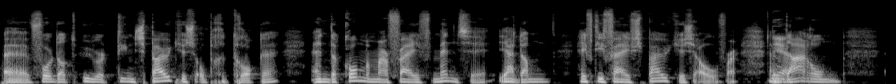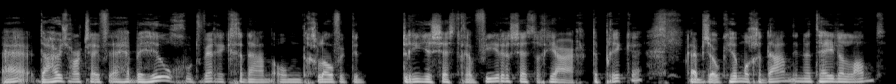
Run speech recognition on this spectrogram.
uh, voor dat uur tien spuitjes opgetrokken. En er komen maar vijf mensen. Ja, dan heeft hij vijf spuitjes over. En Ja. daarom de huisartsen heeft, hebben heel goed werk gedaan om, geloof ik, de 63 en 64 jaar te prikken. Dat hebben ze ook helemaal gedaan in het hele land.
